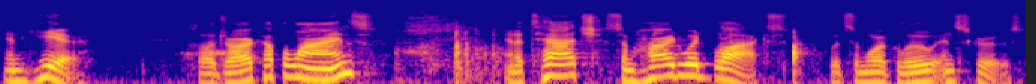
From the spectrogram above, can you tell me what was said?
and here. So I'll draw a couple lines and attach some hardwood blocks with some more glue and screws.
